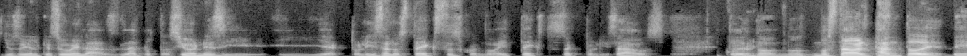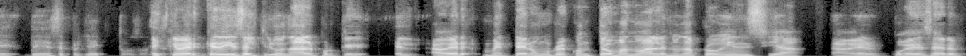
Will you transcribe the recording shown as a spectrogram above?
Yo soy el que sube las, las votaciones y, y, actualiza los textos cuando hay textos actualizados. Entonces, no, no, no, estaba al tanto de, de, de ese proyecto. Hay que ver qué dice el tribunal, porque, el, a ver, meter un reconteo manual en una provincia a ver, puede ser,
